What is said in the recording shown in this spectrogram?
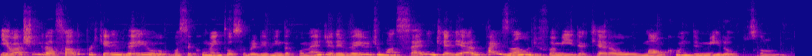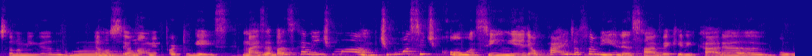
E eu acho engraçado porque ele veio, você comentou sobre ele vindo da comédia, ele veio de uma série em que ele era o paizão de família, que era o Malcolm in the Middle, se eu não, se eu não me engano. Hum. Eu não sei o nome em português. Mas é basicamente uma, tipo uma sitcom, assim, ele é o pai da família, sabe? Aquele cara, o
